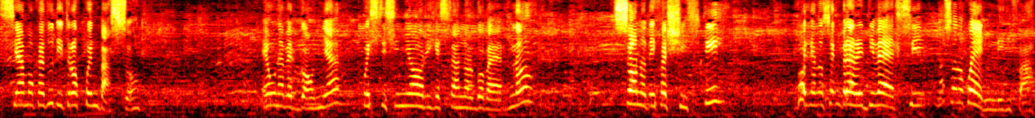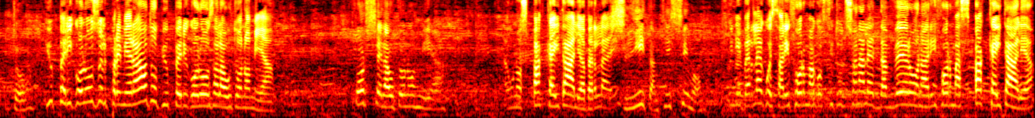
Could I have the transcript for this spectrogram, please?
siamo caduti troppo in basso. È una vergogna, questi signori che stanno al governo sono dei fascisti, vogliono sembrare diversi, ma sono quelli di fatto. Più pericoloso il premierato, più pericolosa l'autonomia. Forse l'autonomia. È uno spacca Italia per lei? Sì, tantissimo. Quindi per lei questa riforma costituzionale è davvero una riforma spacca Italia?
